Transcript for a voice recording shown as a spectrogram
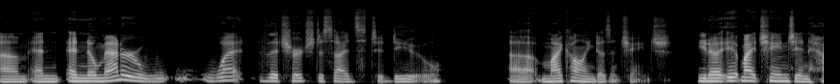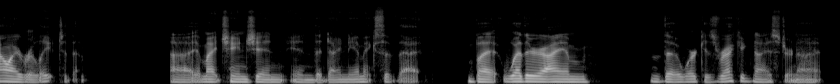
um and and no matter w- what the church decides to do uh my calling doesn't change. You know it might change in how i relate to them. Uh it might change in in the dynamics of that. But whether i am the work is recognized or not,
